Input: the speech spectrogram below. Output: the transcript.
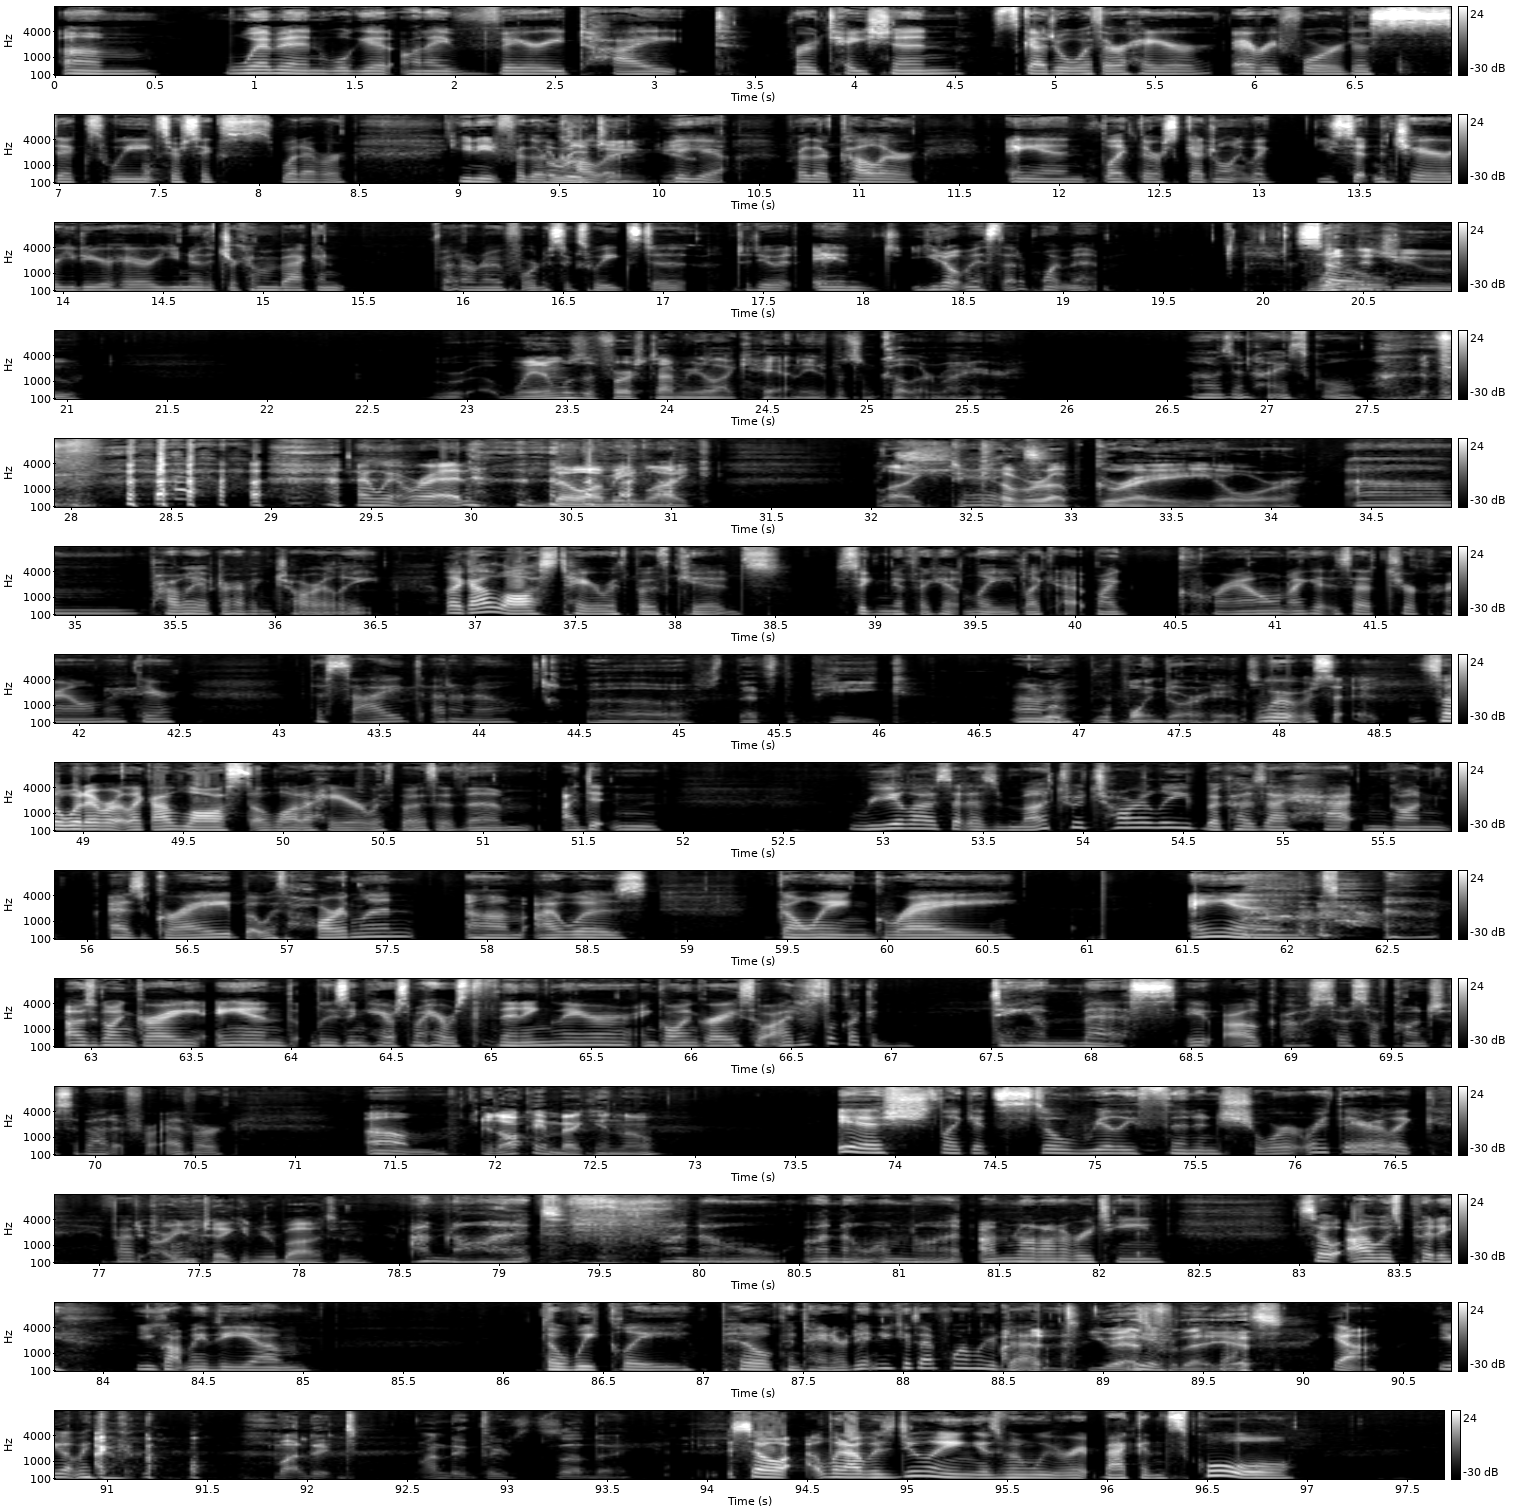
Um, women will get on a very tight rotation schedule with their hair every four to six weeks or six whatever you need for their A color. routine, yeah, yeah. for their color and like their scheduling. Like you sit in the chair, you do your hair, you know that you're coming back in I don't know four to six weeks to to do it, and you don't miss that appointment. So, when did you? When was the first time you're like, "Hey, I need to put some color in my hair"? I was in high school. I went red. No, I mean like like Shit. to cover up gray or Probably after having Charlie. Like I lost hair with both kids significantly. Like at my crown. I guess is that your crown right there? The sides? I don't know. uh that's the peak. I don't We're, know. we're pointing to our heads. We're, so, so whatever. Like I lost a lot of hair with both of them. I didn't realize that as much with Charlie because I hadn't gone as gray, but with Harlan, um, I was going gray and I was going gray and losing hair. So my hair was thinning there and going gray. So I just looked like a damn mess. It, I, I was so self conscious about it forever. it all came back in though. Ish, like it's still really thin and short right there. Like if I Are you taking your biotin? I'm not. I know. I know. I'm not. I'm not on a routine. So I was putting. You got me the um, the weekly pill container. Didn't you get that for me? Or did I- You asked Yeah, for that, yeah. yes. Yeah, you got me. The, Monday, Monday through Sunday. so what I was doing is when we were back in school,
